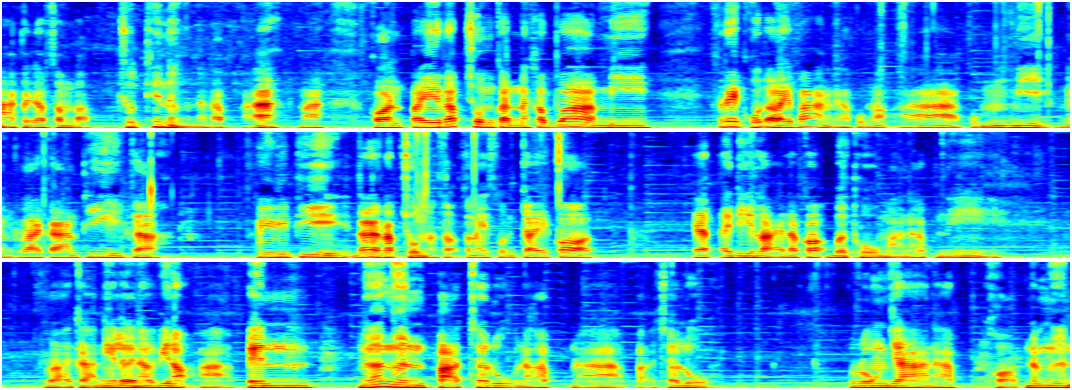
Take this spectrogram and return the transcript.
มากเลยครับสำหรับชุดที่ 1 นะครับอะมาก่อนไปรับชมกันนะครับว่ามี เลขโค้ดอะไรบ้างนะครับผมเนาะอ่าผมมีอีกหนึ่งรายการที่จะให้พี่ๆได้รับชมนะสำหรับท่านไหนสนใจก็แอด ID ไลน์แล้วก็เบอร์โทรมานะครับนี่รายการนี้เลยนะพี่เนาะอ่าเป็นเนื้อเงินปาดฉลุนะครับนะปาดฉลุโรงยานะครับ ขอบน้ำเงิน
